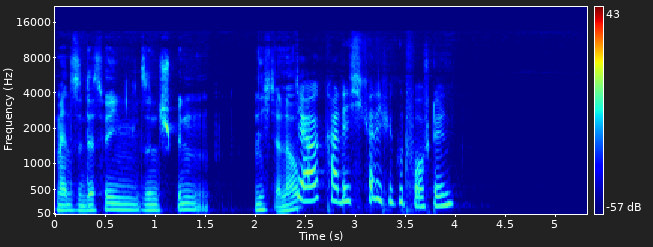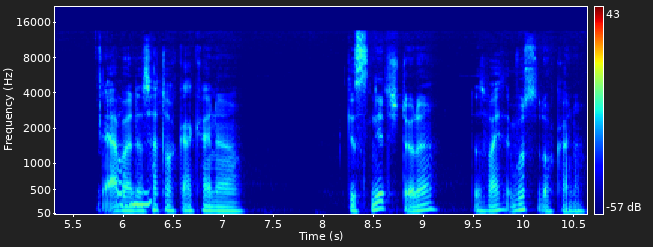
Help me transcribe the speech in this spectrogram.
Meinst du, deswegen sind Spinnen nicht erlaubt? Ja, kann ich, kann ich mir gut vorstellen. Ja, aber Warum das nicht? hat doch gar keiner gesnitcht, oder? Das weiß, wusste doch keiner.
